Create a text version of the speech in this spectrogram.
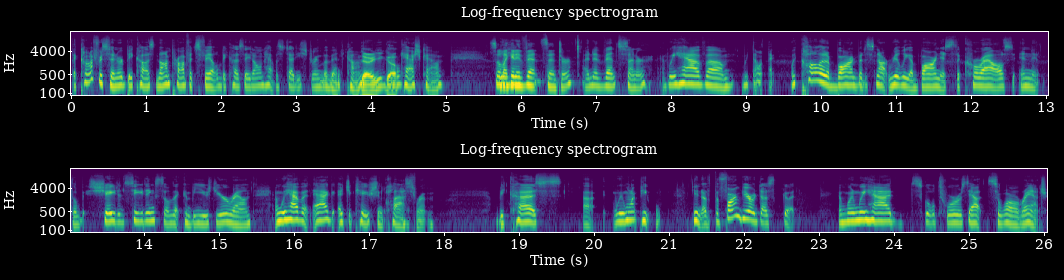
the conference center because nonprofits fail because they don't have a steady stream of income. There you go. Cash cow So like an event center. an event center. We have um, we don't we call it a barn, but it's not really a barn. It's the corrals and the, the shaded seating so that can be used year round. And we have an ag education classroom because uh, we want people, you know, the Farm Bureau does good. And when we had school tours at Sahuaro Ranch,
